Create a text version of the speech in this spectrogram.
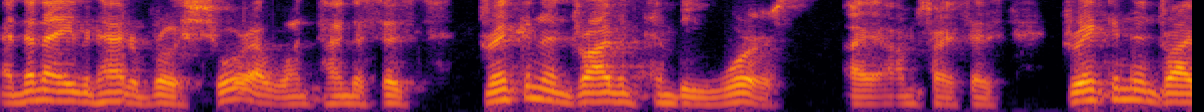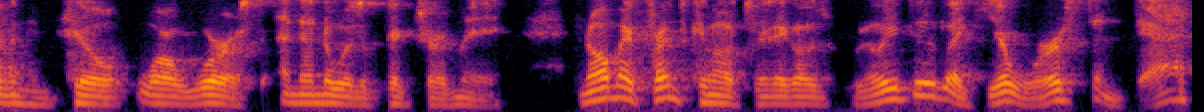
and then I even had a brochure at one time that says drinking and driving can be worse. I, I'm sorry, says drinking and driving can kill or worse. And then there was a picture of me. And all my friends came up to me. They goes, "Really, dude? Like you're worse than death?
